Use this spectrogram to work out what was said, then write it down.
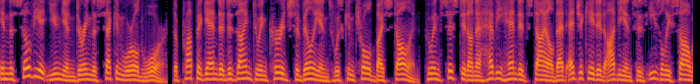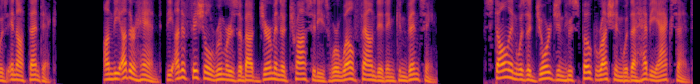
In the Soviet Union during the Second World War, the propaganda designed to encourage civilians was controlled by Stalin, who insisted on a heavy-handed style that educated audiences easily saw was inauthentic. On the other hand, the unofficial rumors about German atrocities were well-founded and convincing. Stalin was a Georgian who spoke Russian with a heavy accent.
